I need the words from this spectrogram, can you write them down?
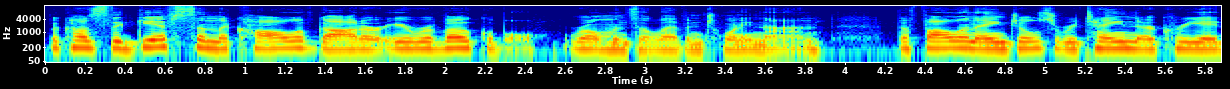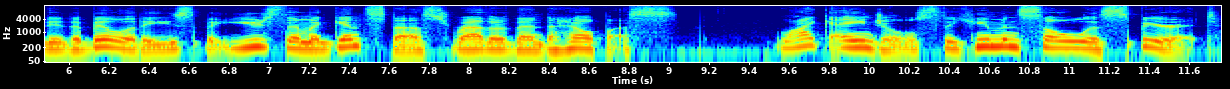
because the gifts and the call of God are irrevocable, Romans 11:29. The fallen angels retain their created abilities but use them against us rather than to help us. Like angels, the human soul is spirit,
